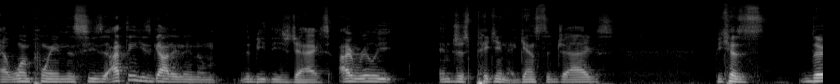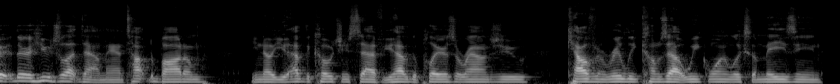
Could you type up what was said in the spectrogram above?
at one point in this season, I think he's got it in him to beat these Jags. I really am just picking against the Jags because they're they're a huge letdown, man. Top to bottom, you know, you have the coaching staff, you have the players around you. Calvin Ridley comes out week one, looks amazing,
